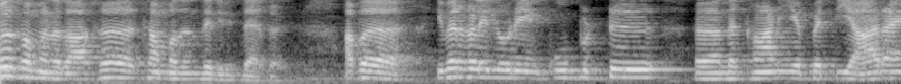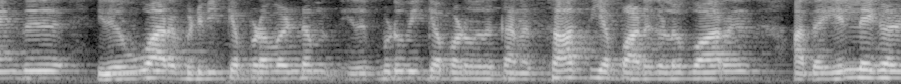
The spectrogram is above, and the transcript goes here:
ஏகமனதாக சம்மதம் தெரிவித்தார்கள். அப்ப இவர்கள் எல்லோரையும் கூப்பிட்டு அந்த காணியை பற்றி ஆராய்ந்து இது எவ்வாறு விடுவிக்கப்பட வேண்டும் இது விடுவிக்கப்படுவதற்கான சாத்தியப்பாடுகள் எவ்வாறு அந்த எல்லைகள்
